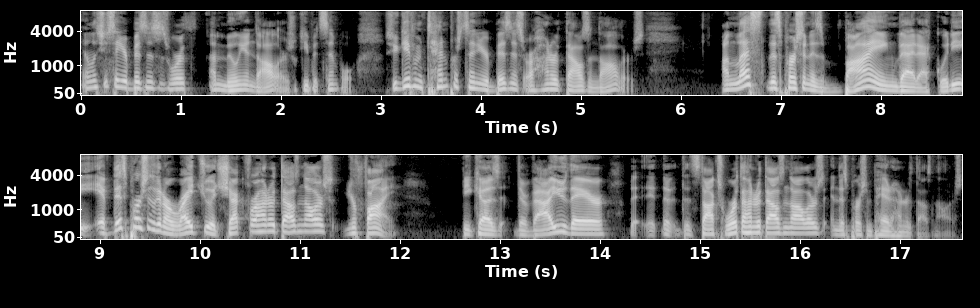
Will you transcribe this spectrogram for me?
And let's just say your business is worth a million dollars. We'll keep it simple. So you give them 10% of your business or $100,000. Unless this person is buying that equity, if this person is going to write you a check for $100,000, you're fine because their value there, the, the, the stock's worth $100,000 and this person paid $100,000.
